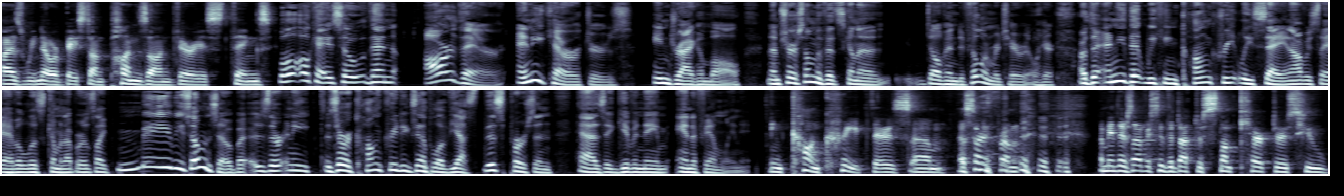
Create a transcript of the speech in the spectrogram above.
as we know, are based on puns on various things. Well, okay, so then are there any characters in Dragon Ball, and I'm sure some of it's going to delve into filler material here. Are there any that we can concretely say? And obviously, I have a list coming up where it's like maybe so and so, but is there any? Is there a concrete example of yes, this person has a given name and a family name? In concrete, there's um, aside from, I mean, there's obviously the Doctor Slump characters who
